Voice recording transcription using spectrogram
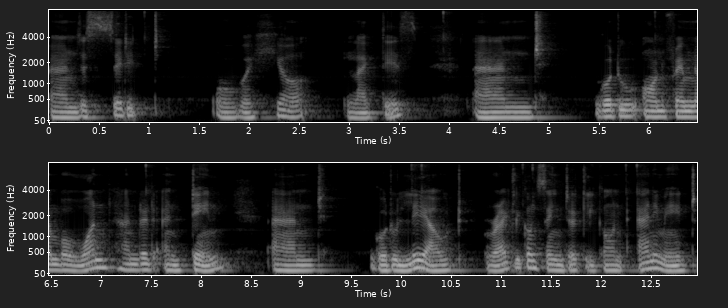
and just set it over here like this. And go to on frame number 110 and go to layout right click on center click on animate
